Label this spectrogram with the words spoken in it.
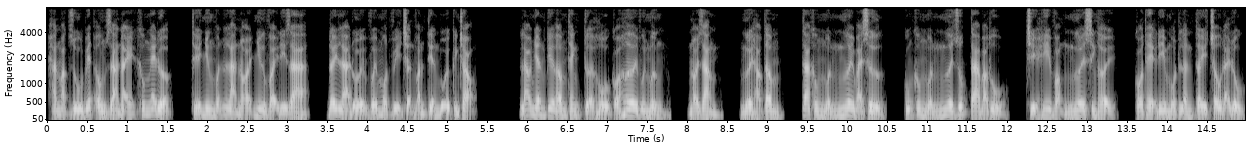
Hắn mặc dù biết ông già này không nghe được, thế nhưng vẫn là nói như vậy đi ra, đây là đối với một vị trận văn tiền bối kính trọng. Lão nhân kia âm thanh tựa hồ có hơi vui mừng, nói rằng, người hảo tâm, ta không muốn ngươi bại sư, cũng không muốn ngươi giúp ta báo thù chỉ hy vọng ngươi sinh thời, có thể đi một lần tây châu đại lục,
